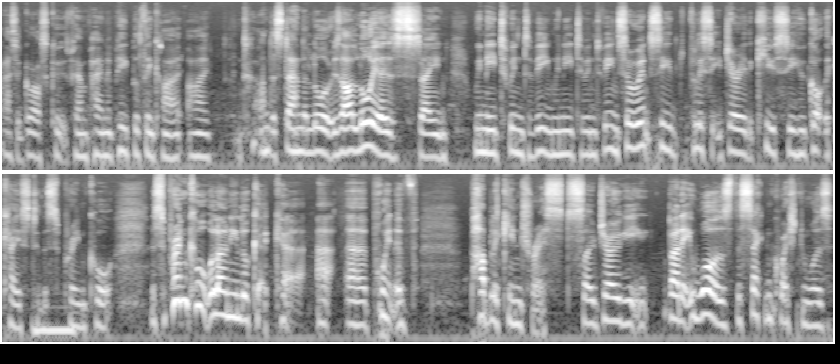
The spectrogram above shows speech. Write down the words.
as a grassroots campaign, and people think I, I understand the law. It was our lawyers saying we need to intervene, we need to intervene. So we went to see Felicity Gerry, the QC, who got the case to the Supreme Court. The Supreme Court will only look at a, at a point of public interest. So Jogee, but it was the second question was,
